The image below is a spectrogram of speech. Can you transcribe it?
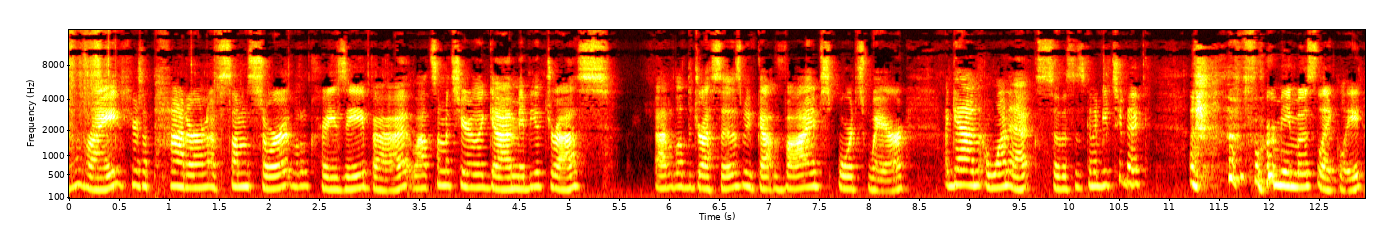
All right, here's a pattern of some sort, a little crazy, but lots of material again, maybe a dress. Gotta love the dresses. We've got Vibe Sportswear. Again, a 1X, so this is gonna be too big for me most likely.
